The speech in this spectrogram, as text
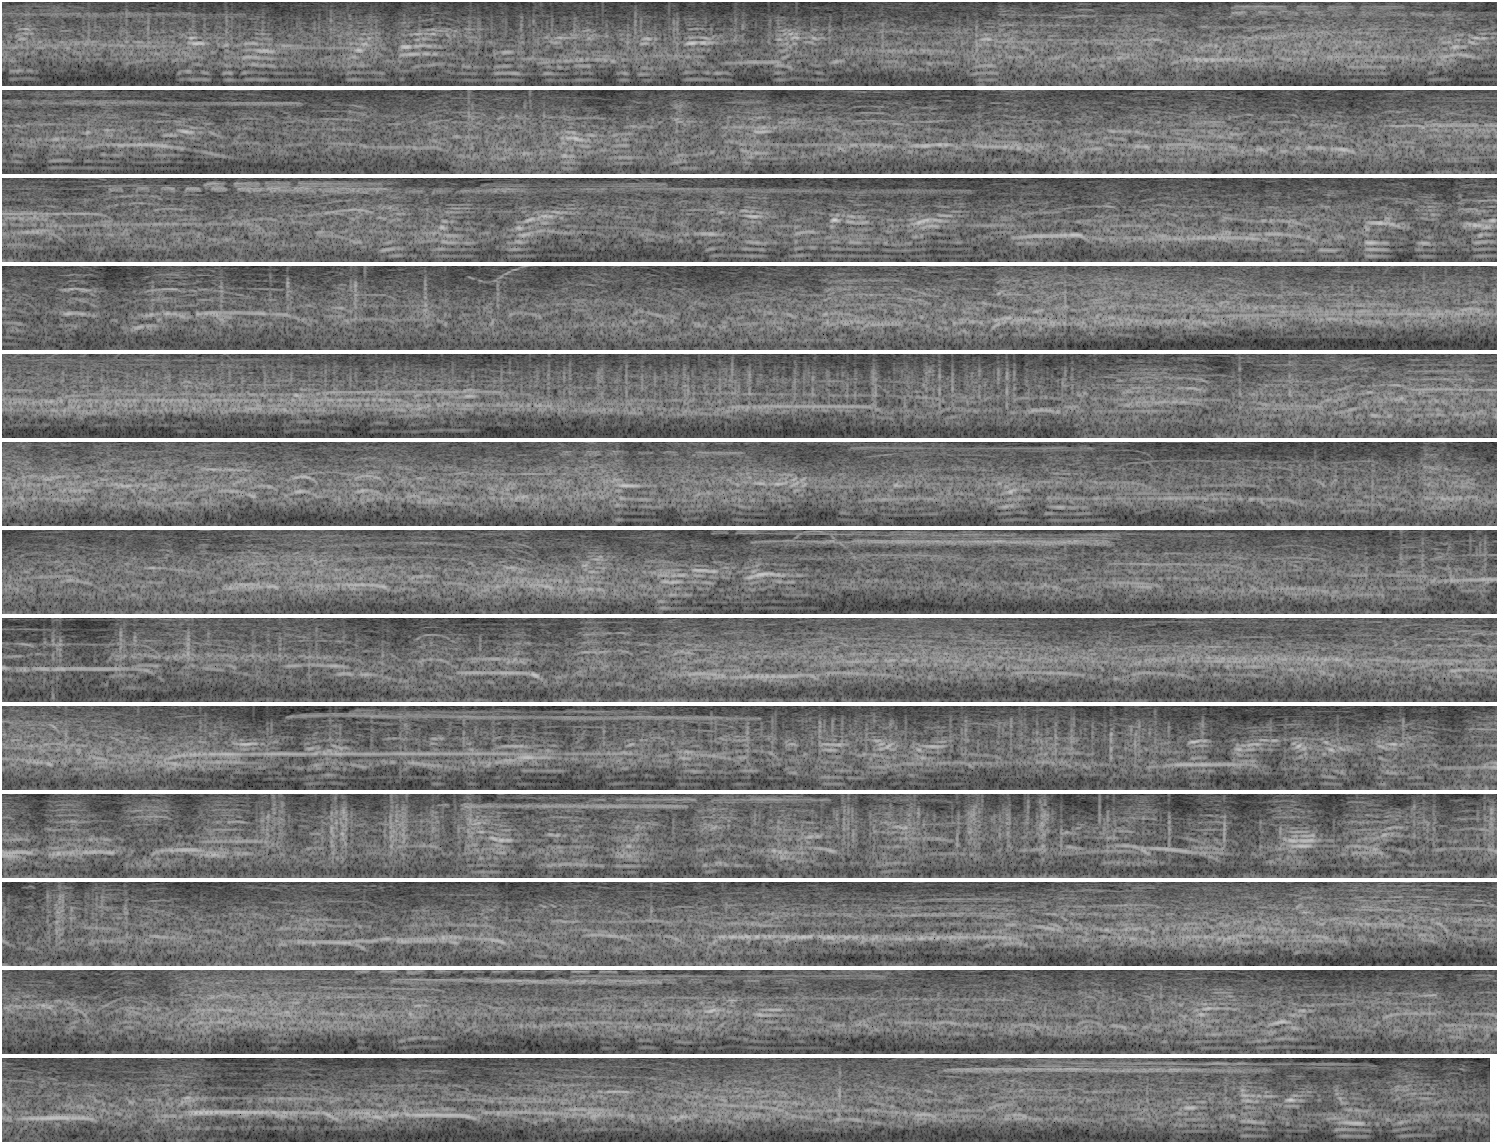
Chris steals the ball on his 25 and moves it ahead to the 37 with uh, Fly, the movement on the line. Ball goes the front. Again, flag fly. Again, there's movement on the line. It'll be first and 20. No game. Pass is thrown out of bounds. set by a number of studies. And on number 46, once again, Bob Sweeney. Complete. The 59 line. To Grant Lawrence. Ball returned by Joel Nance.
